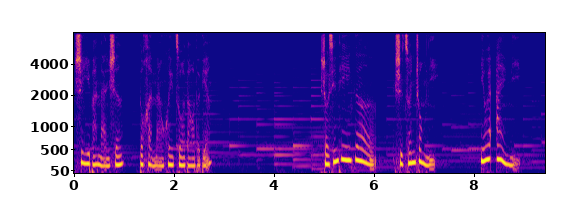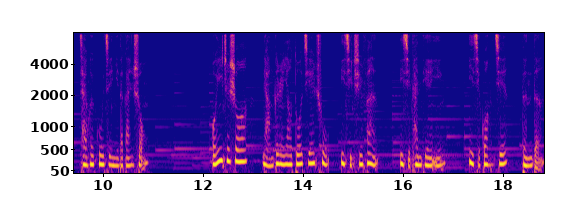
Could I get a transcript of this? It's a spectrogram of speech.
是一般男生都很难会做到的点。首先，第一个是尊重你，因为爱你，才会顾及你的感受。我一直说，两个人要多接触，一起吃饭，一起看电影，一起逛街等等，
